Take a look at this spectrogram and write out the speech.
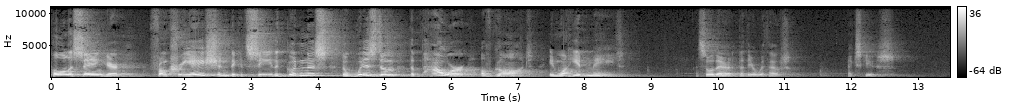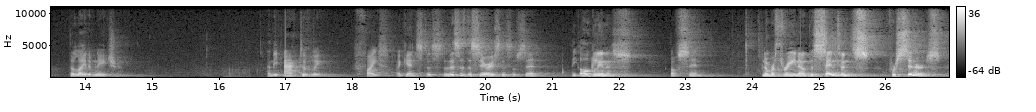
Paul is saying here, from creation, they could see the goodness, the wisdom, the power of God in what he had made. And so they're, that they are without excuse. The light of nature. And they actively fight against us. So, this is the seriousness of sin, the ugliness of sin. Number three, now, the sentence for sinners.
